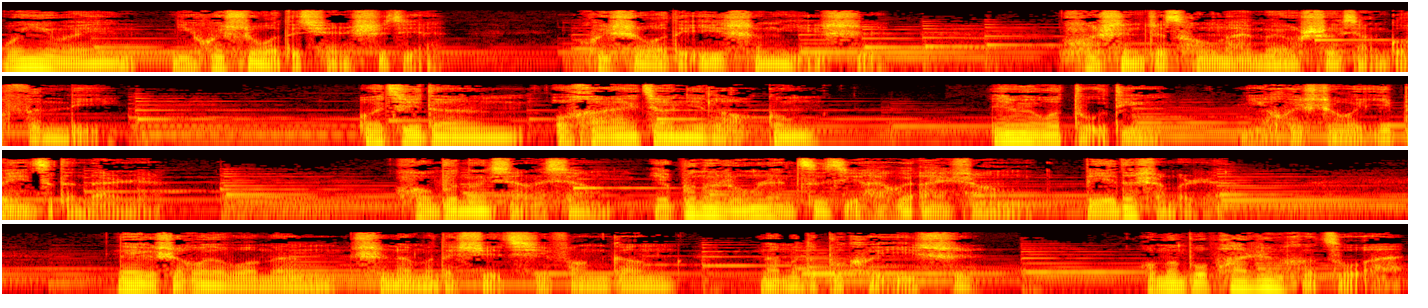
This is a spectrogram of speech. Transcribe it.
我以为你会是我的全世界，会是我的一生一世。我甚至从来没有设想过分离。我记得我很爱叫你老公，因为我笃定你会是我一辈子的男人。我不能想象，也不能容忍自己还会爱上别的什么人。那个时候的我们是那么的血气方刚，那么的不可一世。我们不怕任何阻碍，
